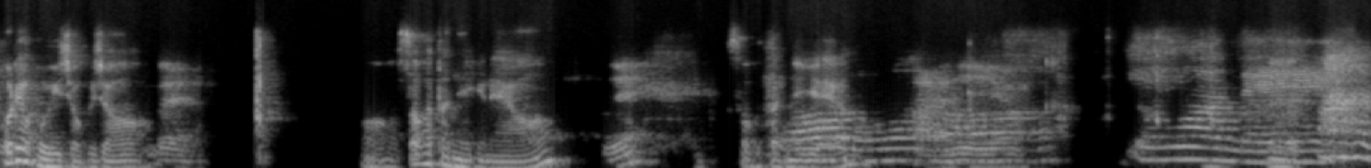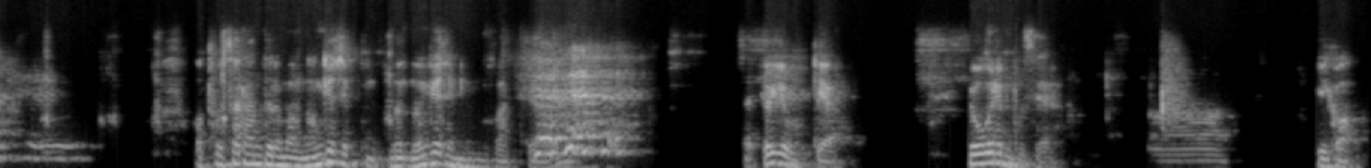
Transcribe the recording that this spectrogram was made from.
버려 보이죠, 그죠? 네. 어, 써봤단 얘기네요. 예? 써봤단 와, 얘기예요. 너무 아니에요. 너무하네. 아, 그, 어, 두 사람들은 막 넘겨지, 넘겨지는 것 같아요. 자, 여기 볼게요. 요 그림 보세요. 아, 이거.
